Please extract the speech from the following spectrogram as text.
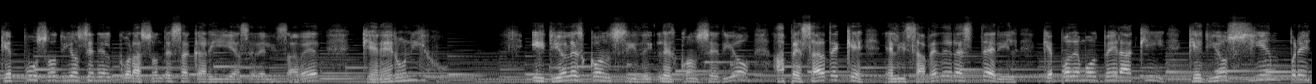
que puso Dios en el corazón de Zacarías y de Elizabeth, querer un hijo. Y Dios les concedió, a pesar de que Elizabeth era estéril, que podemos ver aquí? Que Dios siempre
